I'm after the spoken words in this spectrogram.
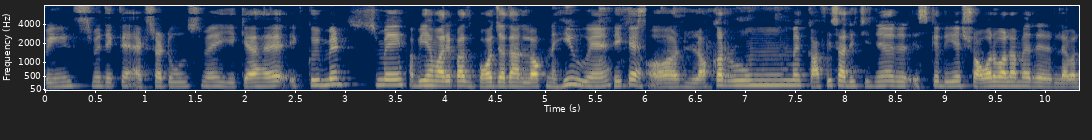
पेंट्स में देखते हैं। एक्स्ट्रा टूल्स में ये क्या है? इक्विपमेंट्स में अभी हमारे पास बहुत ज़्यादा अनलॉक नहीं हुए हैं, ठीक है? और लॉकर रूम में काफ़ी सारी चीज़ें इसके लिए शॉवर वाला मेरे लेवल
